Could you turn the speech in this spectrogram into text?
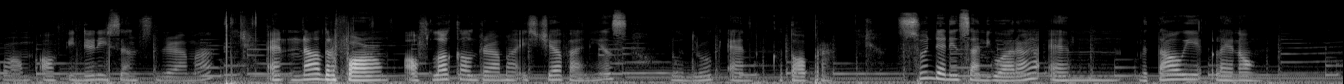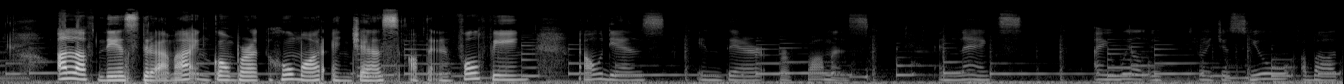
form of Indonesian drama and another form of local drama is Javanese, Ludruk and Ketoprak, Sundanese Sandiwara and Betawi Lenong. All of these drama incorporate humor and jazz, often involving audience in their performance. And next, I will introduce you about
